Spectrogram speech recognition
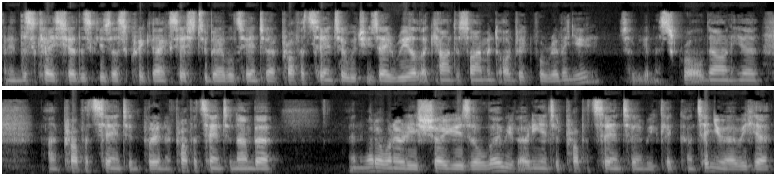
And in this case here, this gives us quick access to be able to enter a profit center, which is a real account assignment object for revenue. So we're going to scroll down here, find profit center and put in a profit center number. And what I want to really show you is although we've only entered profit center and we click continue over here,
